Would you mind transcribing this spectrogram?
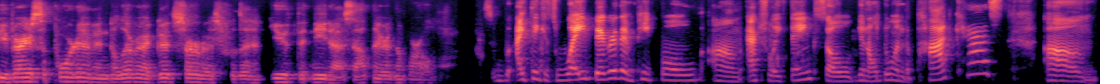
be very supportive and deliver a good service for the youth that need us out there in the world. I think it's way bigger than people um, actually think. So, you know, doing the podcast um,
